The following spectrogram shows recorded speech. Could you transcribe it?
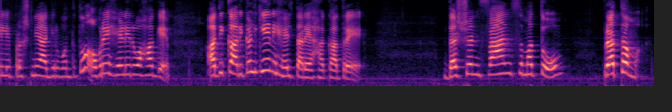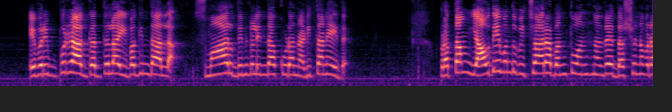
ಇಲ್ಲಿ ಪ್ರಶ್ನೆ ಆಗಿರುವಂಥದ್ದು. ಅವರೇ ಹೇಳಿರುವ ಹಾಗೆ ಅಧಿಕಾರಿಗಳು ಏನು ಹೇಳ್ತಾರೆ ಹಾಗಾದ್ರೆ? ದರ್ಶನ್ ಫ್ಯಾನ್ಸ್ ಮತ್ತು ಪ್ರಥಮ್. ಇವರಿಬ್ಬರ ಗದ್ದಲ ಇವಾಗಿಂದ ಅಲ್ಲ, ಸುಮಾರು ದಿನಗಳಿಂದ ಕೂಡ ನಡೀತಾನೆ ಇದೆ. ಪ್ರಥಮ್ ಯಾವುದೇ ಒಂದು ವಿಚಾರ ಬಂತು ಅಂತಂದ್ರೆ ದರ್ಶನ್ ಅವರ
